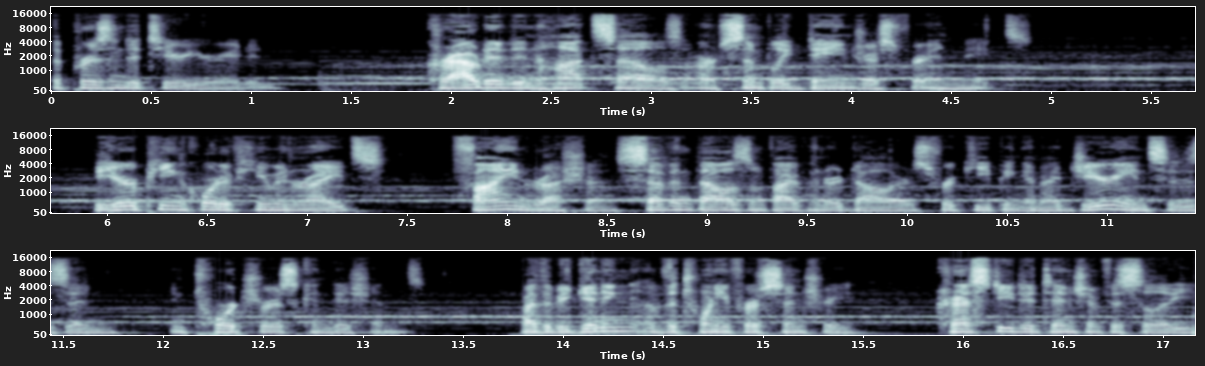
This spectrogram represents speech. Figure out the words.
the prison deteriorated. Crowded and hot cells are simply dangerous for inmates the European Court of Human Rights fined Russia $7,500 for keeping a Nigerian citizen in torturous conditions. By the beginning of the 21st century, Kresty Detention Facility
